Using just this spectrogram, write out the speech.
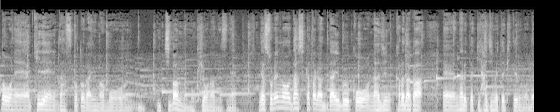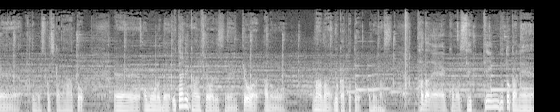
トをね綺麗に出すことが今もう一番の目標なんですね。でそれの出し方がだいぶこう馴染体が、えー、慣れてき始めてきてるのであともう少しかなとえー、思うので歌に関してはですね今日はあのまあまあ良かったと思います。ただねこのセッティングとかね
